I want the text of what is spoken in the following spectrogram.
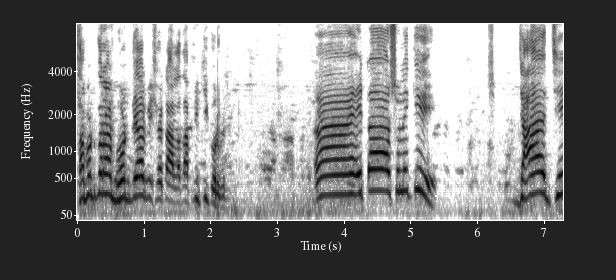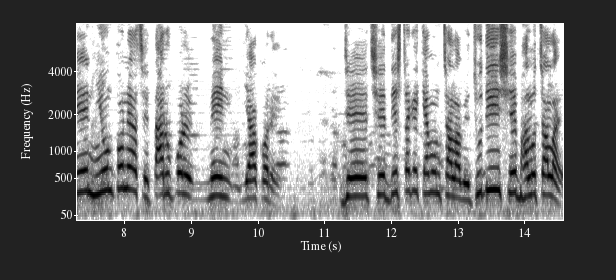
সাপোর্ট করার ভোট দেওয়ার বিষয়টা আলাদা। আপনি কি করবেন? এটা আসলে কি, যা, যে নিয়ন্ত্রণে আছে তার উপর মেইন ইয়া করে যে সে দেশটাকে কেমন চালাবে। যদি সে ভালো চালায়,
